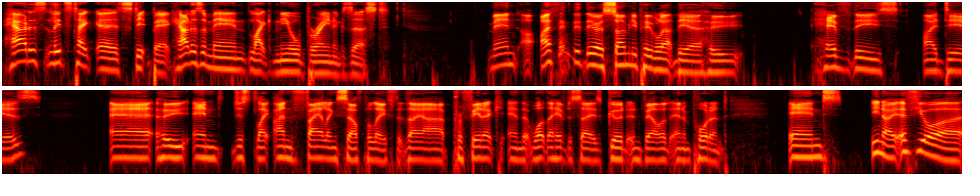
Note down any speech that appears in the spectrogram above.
How does let's take a step back. How does a man like Neil Breen exist? Man, I think that there are so many people out there who have these ideas uh, who and just like unfailing self belief that they are prophetic and that what they have to say is good and valid and important. And you know, if you're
